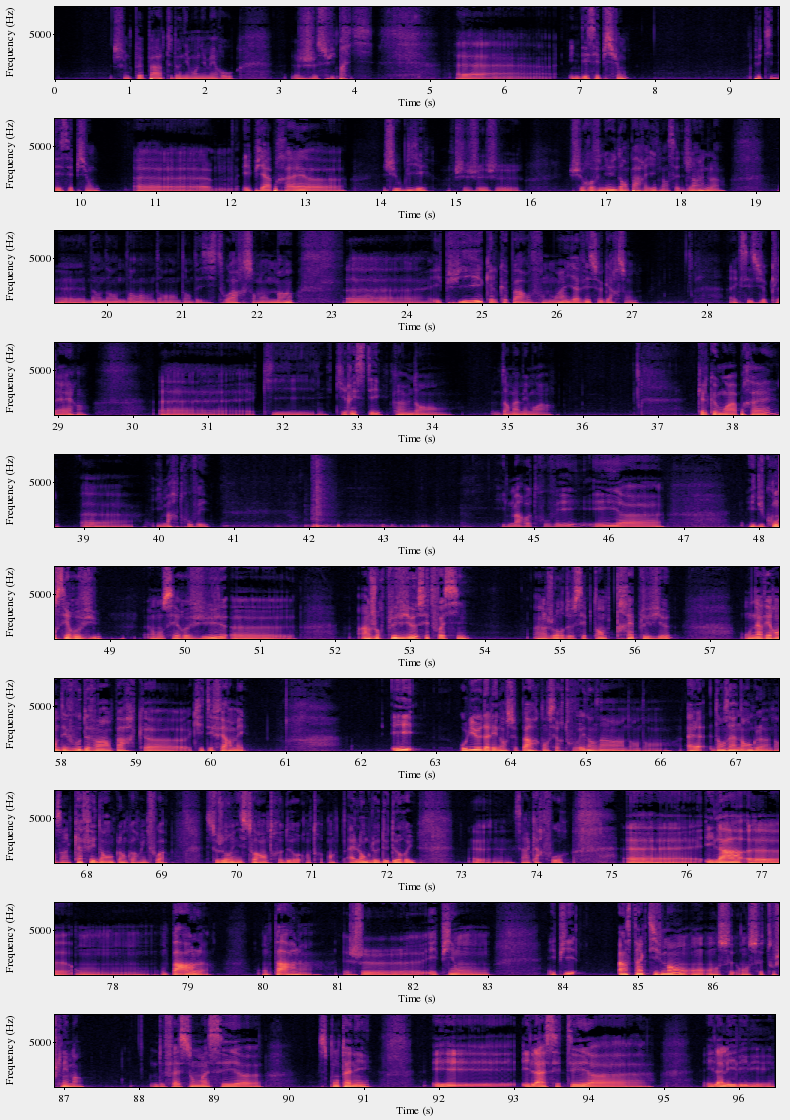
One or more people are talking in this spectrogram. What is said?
je ne peux pas te donner mon numéro, je suis pris. Euh, une déception, petite déception. Euh, et puis après, euh, j'ai oublié. Je, suis revenu dans Paris, dans cette jungle, dans des histoires sans lendemain. et puis, quelque part, au fond de moi, il y avait ce garçon, avec ses yeux clairs, qui, qui restait quand même dans, dans ma mémoire. Quelques mois après, euh, il m'a retrouvé. Il m'a retrouvé et euh, et du coup on s'est revu. On s'est revu euh, un jour pluvieux cette fois-ci, un jour de septembre très pluvieux. On avait rendez-vous devant un parc qui était fermé et au lieu d'aller dans ce parc, on s'est retrouvé dans un dans, dans, dans un angle, dans un café d'angle encore une fois. C'est toujours une histoire entre deux entre, à l'angle de deux rues. Euh, c'est un carrefour. Euh, et là, euh, on, parle, on parle. Je et puis on et puis instinctivement, on, se on se touche les mains de façon assez spontanée et, et là, c'était. Euh, et là, les, les,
